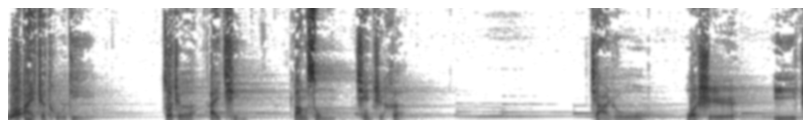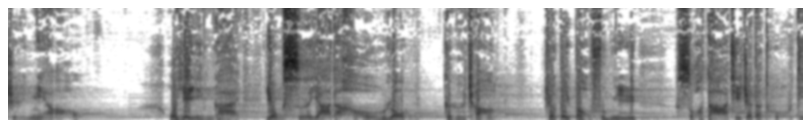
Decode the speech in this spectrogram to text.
我爱着土地。作者：艾青，朗诵：千纸鹤。假如我是一只鸟，我也应该用嘶哑的喉咙歌唱这被暴风雨所打击着的土地。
